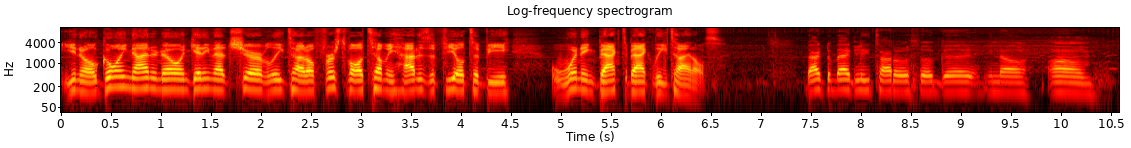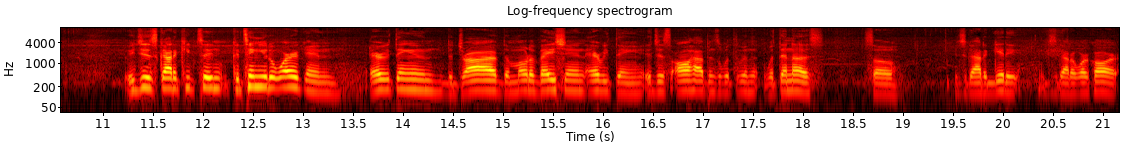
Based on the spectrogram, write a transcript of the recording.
you know, going 9 0 and getting that share of a league title. First of all, tell me, how does it feel to be winning back-to-back league titles? Back-to-back league titles feel good. You know, um, we just got to keep to continue to work and everything, the drive, the motivation, everything. It just all happens within within us. So you just got to get it. You just got to work hard.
